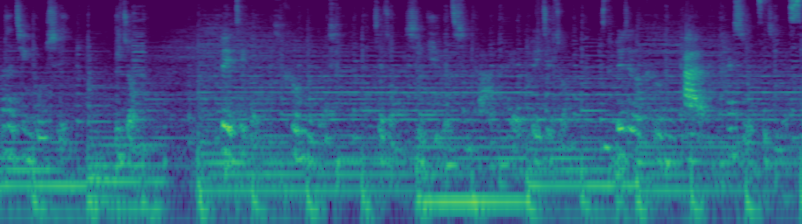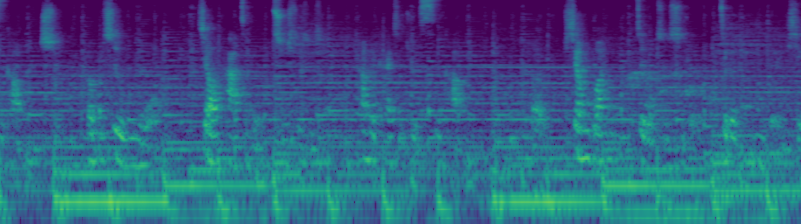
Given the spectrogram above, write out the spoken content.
他的进步是一种对这个科目的这种兴趣的启发，还有对这种对这个科目他开始有自己的思考模式，而不是我教他这个知识是什么，他会开始去思考。呃，相关这个知识的这个领域的一些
